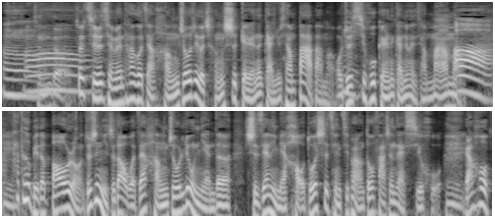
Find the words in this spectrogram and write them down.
嗯，真的。就其实前面他给我讲杭州这个城市给人的感觉像爸爸嘛，我觉得西湖给人的感觉很像妈妈。啊，他特别的包容，就是你知道我在杭州六年的时间里面，好多事情基本上都发生在西湖。嗯，然后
